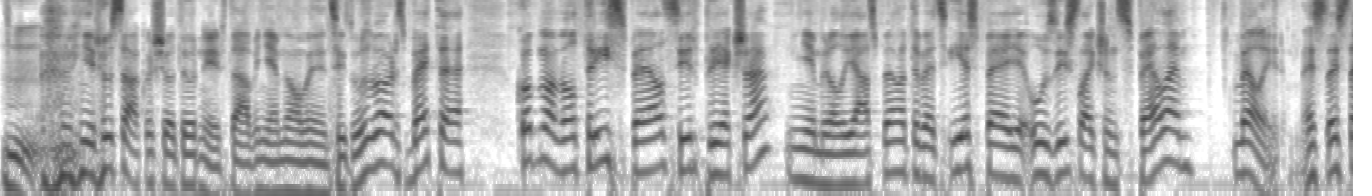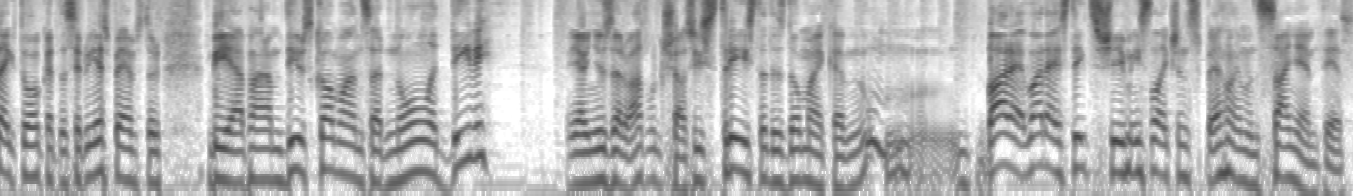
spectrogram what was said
Mm. viņi ir uzsākuši šo turnīru, tā viņiem nav viena cita uzvaras, bet uh, kopumā vēl trīs spēles ir priekšā. Viņiem ir vēl jāspēlē, tāpēc iespēja uz izslēgšanas spēlēm vēl ir. Es, es teiktu, to, ka tas ir iespējams. Tur bija apmēram divas komandas ar 0-2. Ja viņi uzvar atlikušās visas trīs, tad es domāju, ka nu, varē, varēs tikt šīm izslēgšanas spēlēm un saņemties.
